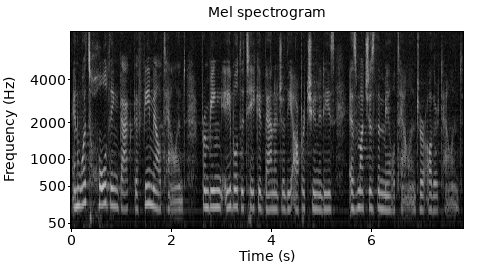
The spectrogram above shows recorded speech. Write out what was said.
and what's holding back the female talent from being able to take advantage of the opportunities as much as the male talent or other talent?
